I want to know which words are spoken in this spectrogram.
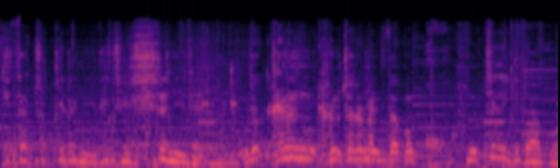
기타 쫓기는 일이 제일 싫은 일이에요. 이제 가는 강철을 만지다 보면 콕 찔리기도 하고.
